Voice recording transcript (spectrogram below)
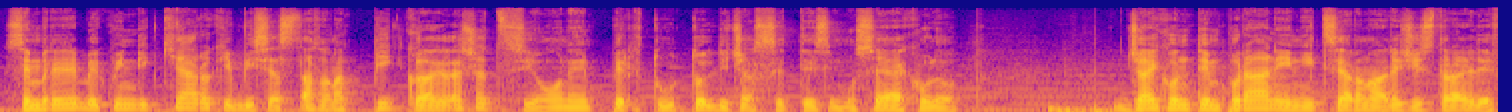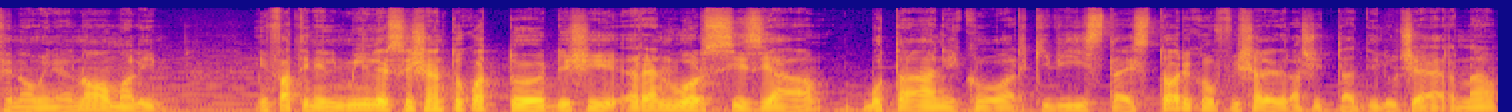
Sembrerebbe quindi chiaro che vi sia stata una piccola glaciazione per tutto il XVII secolo. Già i contemporanei iniziarono a registrare dei fenomeni anomali, Infatti nel 1614 Renwar Sisia, botanico, archivista e storico ufficiale della città di Lucerna,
